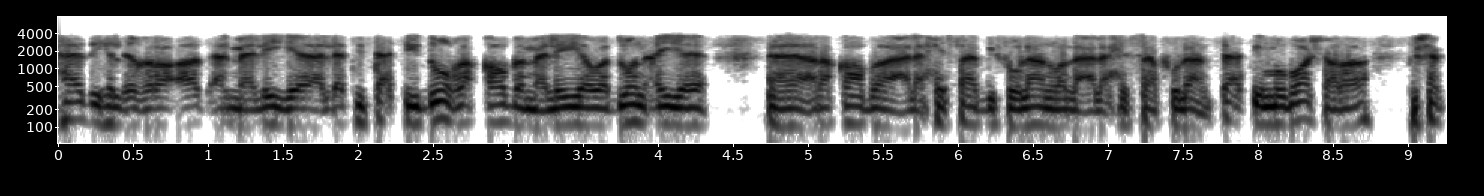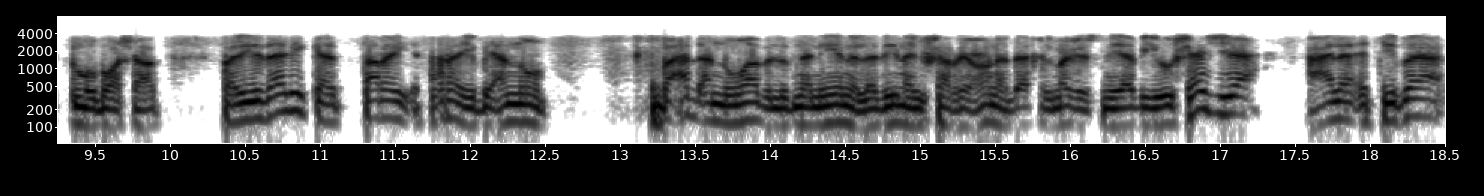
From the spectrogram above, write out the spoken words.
هذه الإغراءات المالية التي تأتي دون رقابة مالية ودون أي آه رقابة على حساب فلان ولا على حساب فلان. تأتي مباشرة بشكل مباشر. فلذلك ترى ترى بانه بعض النواب اللبنانيين الذين يشرعون داخل المجلس النيابي يشجع على اتباع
